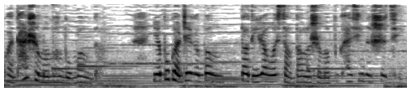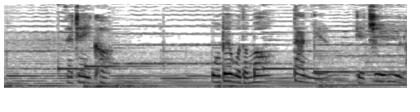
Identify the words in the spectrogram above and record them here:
管他什么梦不梦的，也不管这个梦到底让我想到了什么不开心的事情。在这一刻，我被我的猫大年给治愈了。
